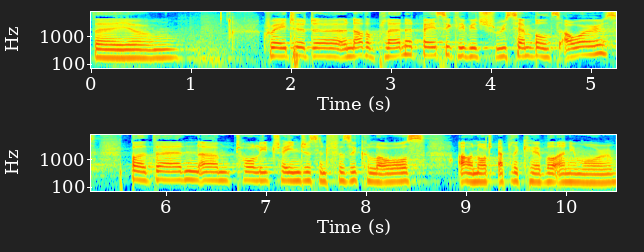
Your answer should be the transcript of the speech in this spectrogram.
they um, created uh, another planet basically which resembles ours, but then um, totally changes in physical laws are not applicable anymore.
